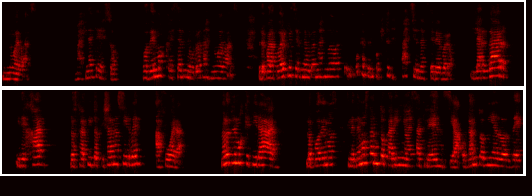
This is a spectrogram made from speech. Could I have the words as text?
nuevas. Imagínate eso, podemos crecer neuronas nuevas, pero para poder crecer neuronas nuevas tenemos que hacer un poquito de espacio en el cerebro y largar y dejar los trapitos que ya no sirven afuera. No lo tenemos que tirar, lo podemos, si le tenemos tanto cariño a esa creencia o tanto miedo de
